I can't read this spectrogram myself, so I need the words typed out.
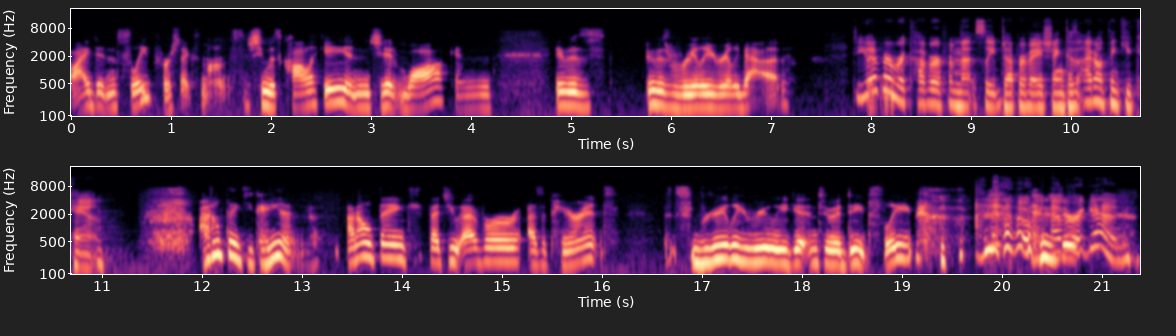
I didn't sleep for six months. She was colicky and she didn't walk, and it was it was really really bad. Do you ever recover from that sleep deprivation? Because I don't think you can. I don't think you can. I don't think that you ever, as a parent, really, really get into a deep sleep. I know, ever again.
